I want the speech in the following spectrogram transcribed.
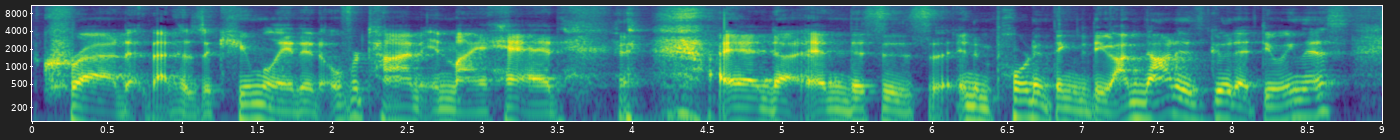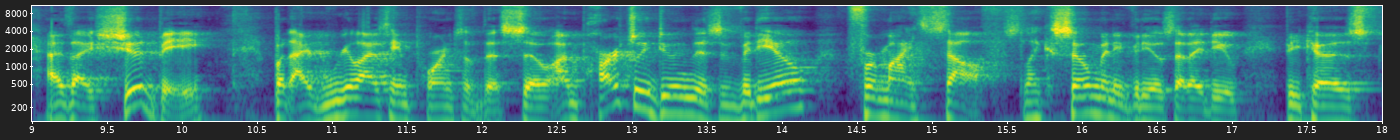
crud that has accumulated over time in my head. And uh, and this is an important thing to do. I'm not as good at doing this as i should be but i realize the importance of this. So i'm partially doing this video for myself. It's like so many videos that i do because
